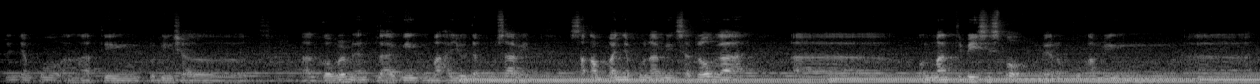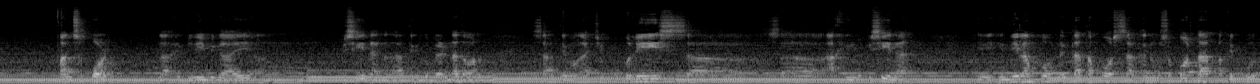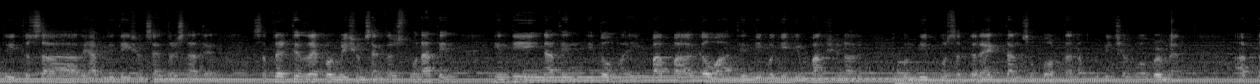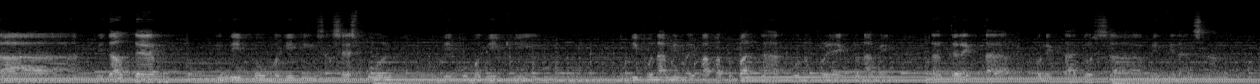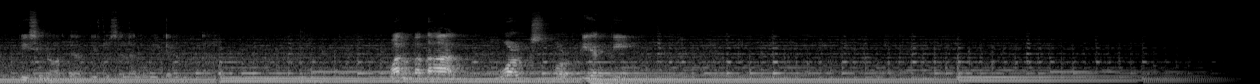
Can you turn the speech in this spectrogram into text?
Nandiyan po ang ating provincial uh, government. Laging umaayuda po sa amin. Sa kampanya po namin sa droga uh, on monthly basis po meron po kaming uh, fund support na ibinibigay ang opisina ng ating gobernador sa ating mga chief police sa, sa aking opisina hindi lang po nagtatapos sa kanong suporta pati po dito sa rehabilitation centers natin sa 13 reformation centers po natin hindi natin ito maipapagawa at hindi magiging functional kundi po sa direktang suporta ng provincial government. At uh, without them hindi po magiging successful hindi po magiging hindi po namin maipapatupad lahat po ng proyekto namin na direkta konektado sa maintenance ng peace and order dito sa lalawigan ng Bataan. One Bataan works for PNP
